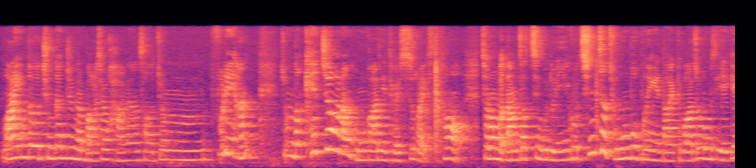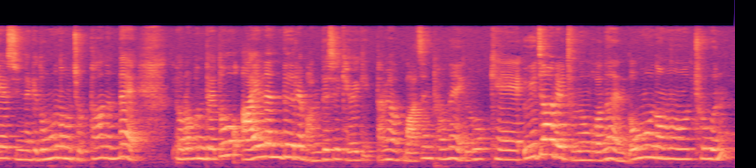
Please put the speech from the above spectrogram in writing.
와인도 중간중간 마셔가면서 좀 프리한 좀 더 캐주얼한 공간이 될 수가 있어서 저랑 막 남자친구도 이거 진짜 좋은 부분이다 이렇게 마주보면서 얘기할 수 있는 게 너무너무 좋다 하는데 여러분들도 아일랜드를 만드실 계획이 있다면 맞은편에 이렇게 의자를 두는 거는 너무너무 좋은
